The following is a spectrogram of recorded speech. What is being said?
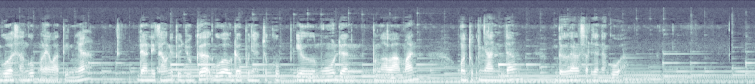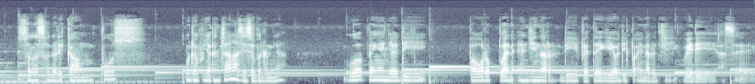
gue sanggup melewatinya dan di tahun itu juga gue udah punya cukup ilmu dan pengalaman untuk nyandang gelar sarjana gue selesai dari kampus udah punya rencana sih sebenarnya. Gue pengen jadi power plant engineer di PT Geodipa Energy WD asik.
